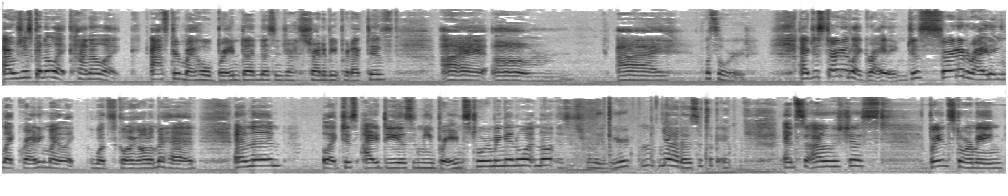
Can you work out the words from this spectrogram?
I was just gonna like kind of like after my whole brain deadness and just trying to be productive, I um I what's the word? I just started like writing. Just started writing, like writing my like what's going on in my head. And then like just ideas and me brainstorming and whatnot. Is this really weird? Mm, yeah, it is. It's okay. And so I was just brainstorming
